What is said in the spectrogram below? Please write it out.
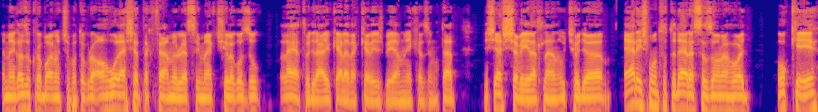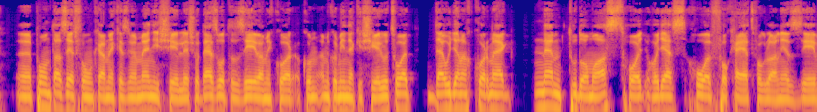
meg azokra a bajnokcsapatokra, ahol esetleg felmerül lesz, hogy megcsillagozzuk, lehet, hogy rájuk eleve kevésbé emlékezünk. Tehát, és ez se véletlen, úgyhogy uh, erre is mondhatod erre szezonra, hogy oké, okay, pont azért fogunk emlékezni, mert mennyi sérülés volt, ez volt az év, amikor, amikor mindenki sérült volt, de ugyanakkor meg nem tudom azt, hogy, hogy ez hol fog helyet foglalni ez az év,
